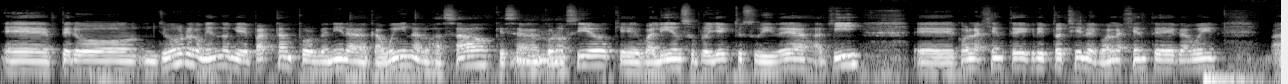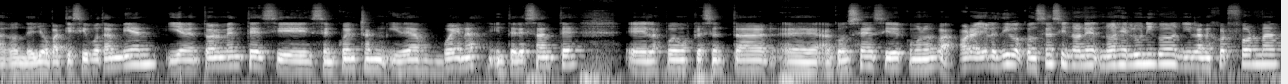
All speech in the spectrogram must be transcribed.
Eh, pero yo recomiendo que partan por venir a Kawin, a los asados, que se hagan conocidos, que validen su proyecto y sus ideas aquí, eh, con la gente de Crypto Chile, con la gente de Kawin, a donde yo participo también, y eventualmente si se encuentran ideas buenas, interesantes, eh, las podemos presentar eh, a Consensi y ver cómo nos va. Ahora yo les digo, Consensi no, no es el único ni la mejor forma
